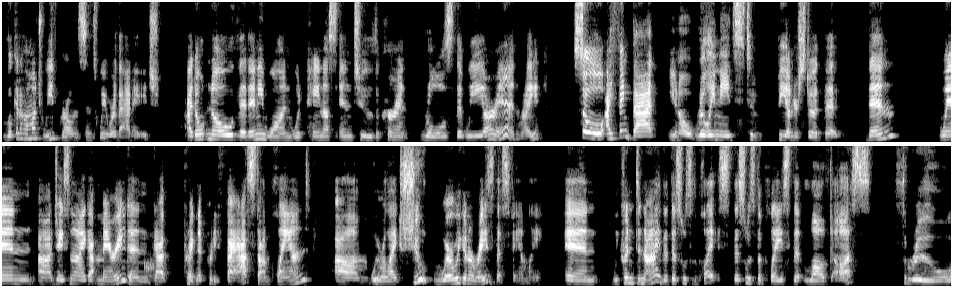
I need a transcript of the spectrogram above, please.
look at how much we've grown since we were that age. I don't know that anyone would paint us into the current roles that we are in, right? So I think that, you know, really needs to be understood that then when uh, Jason and I got married and got pregnant pretty fast, unplanned, um, we were like, shoot, where are we going to raise this family? And we couldn't deny that this was the place. This was the place that loved us through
